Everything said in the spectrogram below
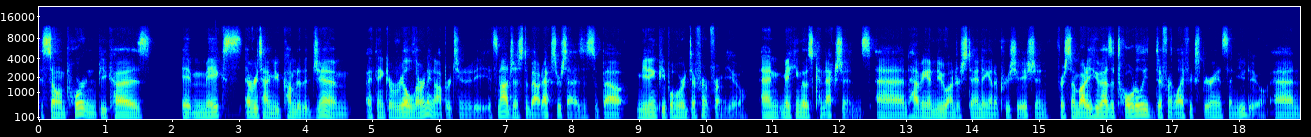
is so important because it makes every time you come to the gym, I think, a real learning opportunity. It's not just about exercise, it's about meeting people who are different from you and making those connections and having a new understanding and appreciation for somebody who has a totally different life experience than you do. And,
